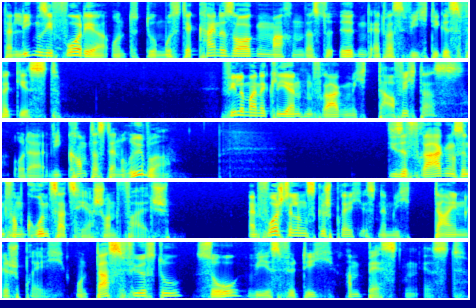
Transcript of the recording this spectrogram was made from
Dann liegen sie vor dir und du musst dir keine Sorgen machen, dass du irgendetwas Wichtiges vergisst. Viele meiner Klienten fragen mich, darf ich das? Oder wie kommt das denn rüber? Diese Fragen sind vom Grundsatz her schon falsch. Ein Vorstellungsgespräch ist nämlich dein Gespräch und das führst du so, wie es für dich am besten ist.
